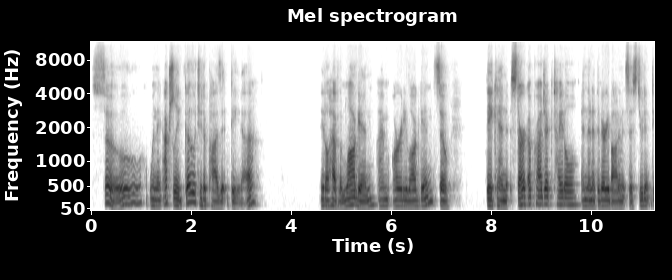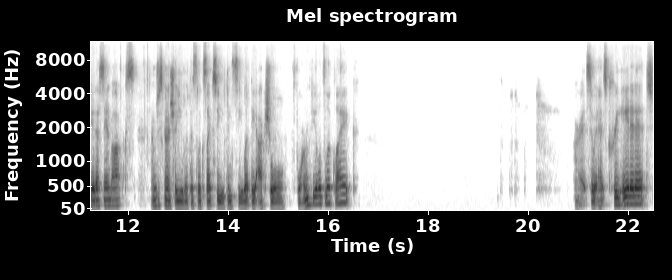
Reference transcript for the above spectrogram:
so when they actually go to deposit data, it'll have them log in. I'm already logged in. So they can start a project title. And then at the very bottom, it says student data sandbox. I'm just going to show you what this looks like so you can see what the actual form fields look like. All right, so it has created it.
